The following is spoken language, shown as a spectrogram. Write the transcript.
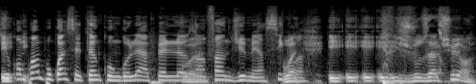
je Et- comprends pourquoi certains Congolais appellent leurs Ouais. enfants Dieu merci. Ouais. Quoi. Et, et, et, et je vous assure,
